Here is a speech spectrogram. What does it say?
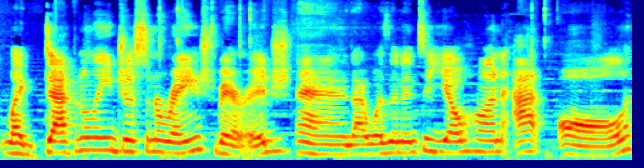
like definitely just an arranged marriage and I wasn't into Johan at all.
